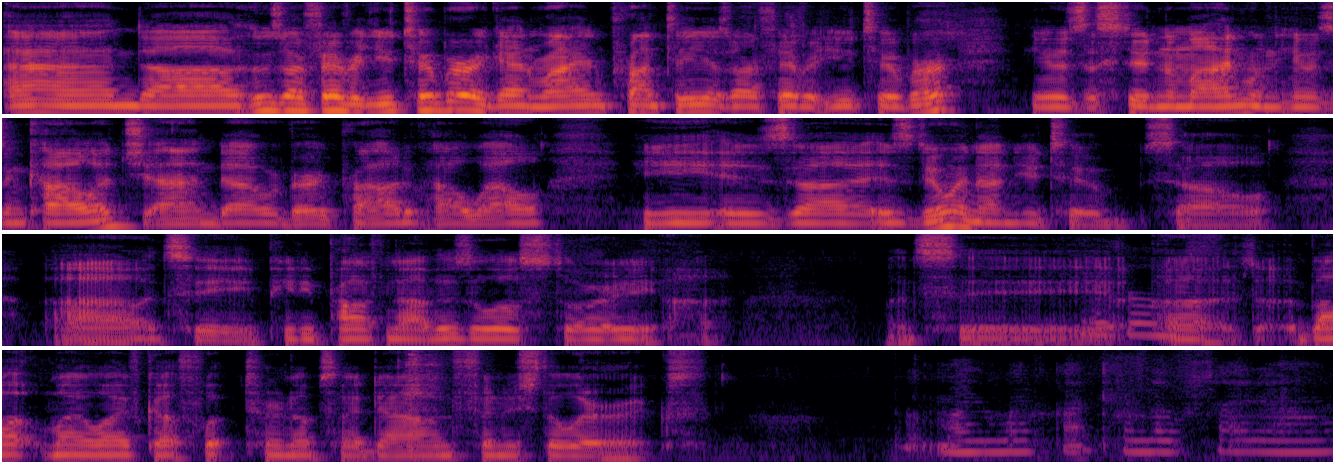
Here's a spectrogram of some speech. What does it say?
And uh, who's our favorite YouTuber? Again, Ryan Prunty is our favorite YouTuber. He was a student of mine when he was in college, and uh, we're very proud of how well he is uh, is doing on YouTube. So uh, let's see, PD Prof. Now there's a little story. Uh, let's see uh, about my life got flipped, turned upside down. Finish the lyrics. But my life got turned upside down.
